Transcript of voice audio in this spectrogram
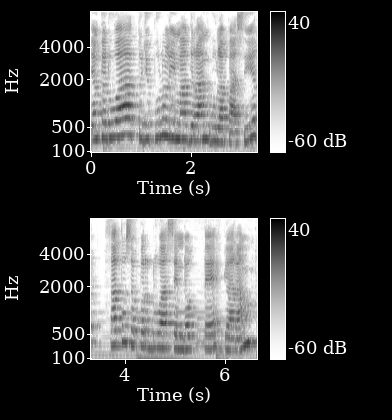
Yang kedua, 75 gram gula pasir, 1 seperdua sendok teh garam.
